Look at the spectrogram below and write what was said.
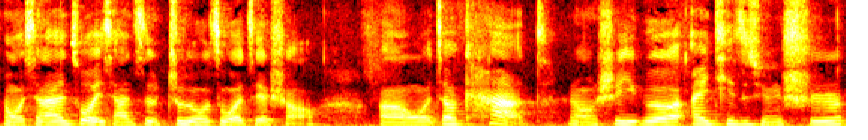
那我先来做一下自自由自我介绍。嗯，我叫 Cat，然后是一个 IT 咨询师。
